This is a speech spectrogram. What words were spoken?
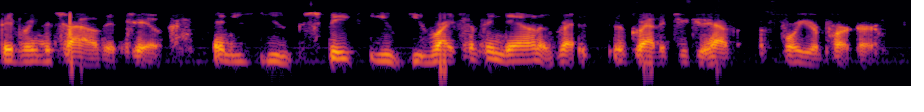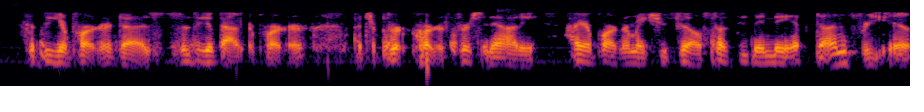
they bring the child in too. And you, you speak, you, you write something down of, of gratitude you have for your partner, something your partner does, something about your partner, about your partner's personality, how your partner makes you feel, something they may have done for you.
